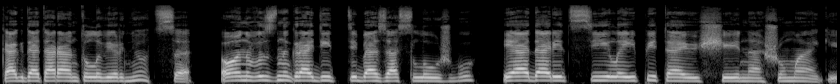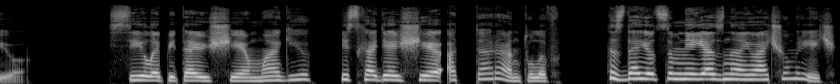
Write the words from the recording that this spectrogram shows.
когда Тарантул вернется, он вознаградит тебя за службу и одарит силой, питающей нашу магию. Сила, питающая магию, исходящая от тарантулов. Сдается мне, я знаю, о чем речь.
